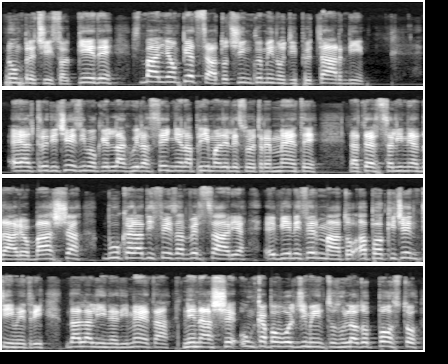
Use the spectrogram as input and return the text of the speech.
non preciso al piede, sbaglia un piazzato 5 minuti più tardi. È al tredicesimo che l'Aquila segna la prima delle sue tre mete. La terza linea d'aereo Bascia buca la difesa avversaria e viene fermato a pochi centimetri dalla linea di meta. Ne nasce un capovolgimento sul lato opposto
